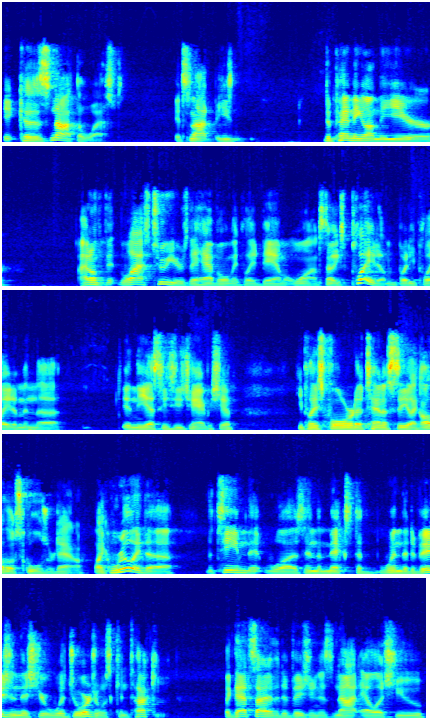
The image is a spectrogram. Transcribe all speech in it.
Because it's not the West. It's not. He's depending on the year. I don't think the last two years they have only played Bama once. Now he's played them, but he played them in the in the SEC championship. He plays Florida, Tennessee, like all those schools are down. Like really the the team that was in the mix to win the division this year with Georgia was Kentucky. Like that side of the division is not LSU,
